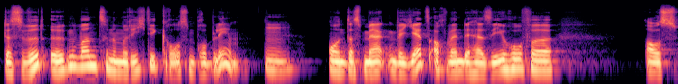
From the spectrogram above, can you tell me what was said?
Das wird irgendwann zu einem richtig großen Problem. Und das merken wir jetzt, auch wenn der Herr Seehofer aus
